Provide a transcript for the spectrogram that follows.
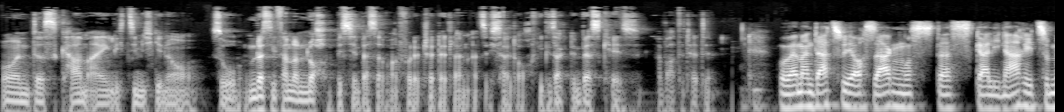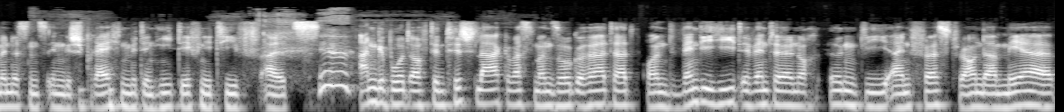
Und das kam eigentlich ziemlich genau so. Nur, dass die Thunder noch ein bisschen besser waren vor der Trade Deadline, als ich es halt auch, wie gesagt, im Best Case erwartet hätte. Wobei man dazu ja auch sagen muss, dass Gallinari zumindestens in Gesprächen mit den Heat definitiv als yeah. Angebot auf dem Tisch lag, was man so gehört hat. Und wenn die Heat eventuell noch irgendwie einen First Rounder mehr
